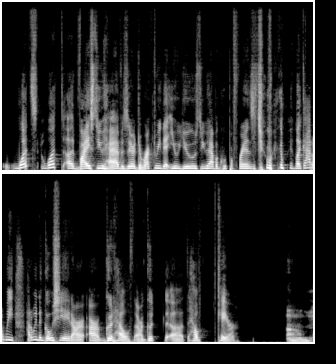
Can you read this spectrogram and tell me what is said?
What's what advice do you have? Is there a directory that you use? Do you have a group of friends that you recommend? Like, how do we how do we negotiate our our good health, our good uh, health care? Um,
